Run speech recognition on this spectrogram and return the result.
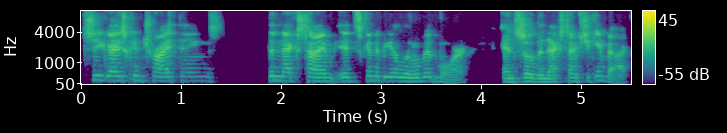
so you guys can try things. The next time, it's going to be a little bit more." And so the next time she came back,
